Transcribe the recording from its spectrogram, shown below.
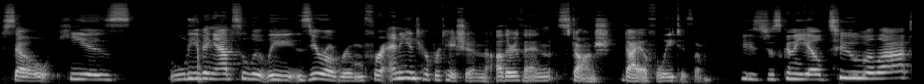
So he is leaving absolutely zero room for any interpretation other than staunch diothelitism. He's just gonna yell two a lot.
